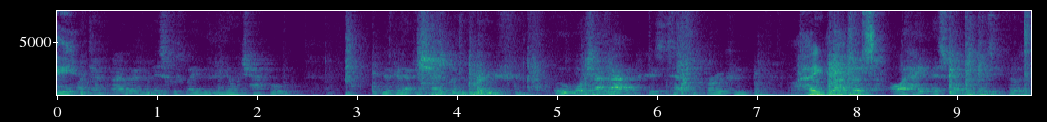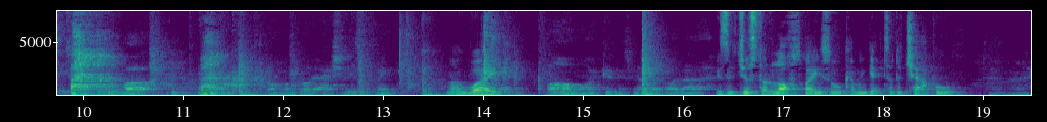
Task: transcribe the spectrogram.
Way. I don't know whether this was maybe the old chapel. Looking at the shape of the roof. Oh, watch that ladder because it's actually broken. I hate ladders. Oh, I hate this one because it feels like it's going to fall apart. Oh my god, it actually is, I think. No way. Oh my goodness, I don't like that. Is it just a loft space or can we get to the chapel? I don't know.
